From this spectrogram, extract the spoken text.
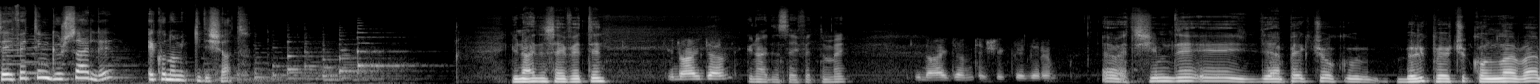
Seyfettin Gürsel'le Ekonomik Gidişat. Günaydın Seyfettin. Günaydın. Günaydın Seyfettin Bey. Günaydın, teşekkür ederim. Evet, şimdi e, yani pek çok bölük pörçük konular var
